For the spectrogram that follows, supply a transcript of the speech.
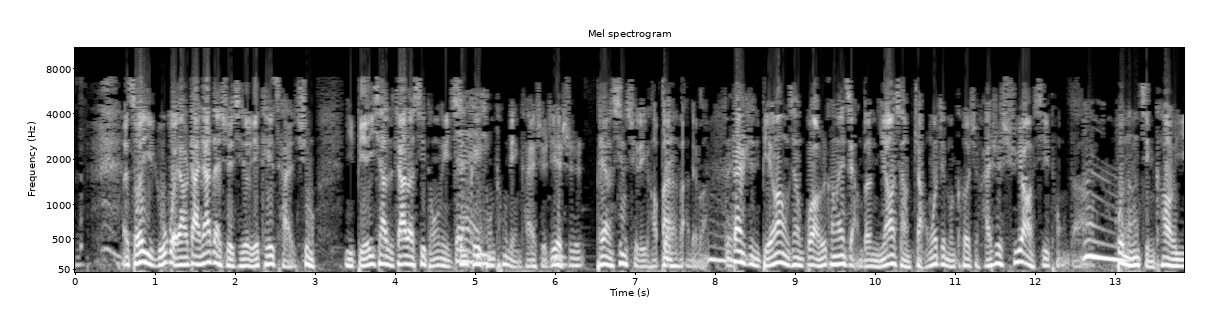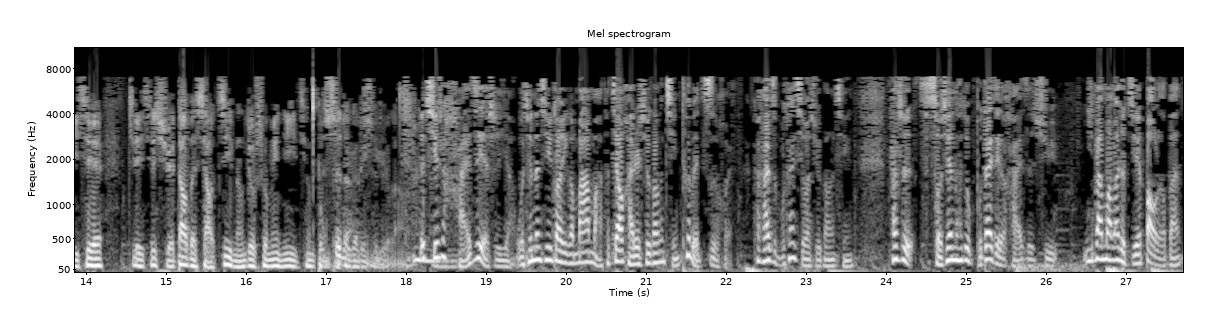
呃，所以如果要是大家在学习的，也可以采用你别一下子扎到系统里，先可以从痛点开始，这也是培养兴趣的一个好办法，对吧？但是你别忘了，像郭老师刚才讲的，你要想掌握这门科学还是需要系统的，嗯不能仅靠一些这些学到的小技能就说明你已经懂得这个领域了。这其实孩子也是一样。我前段时间遇到一个妈妈，她教孩子学钢琴，特别智慧。她孩子不太喜欢学钢琴，她是首先她就不带这个孩子去，一般妈妈就直接报了个班，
